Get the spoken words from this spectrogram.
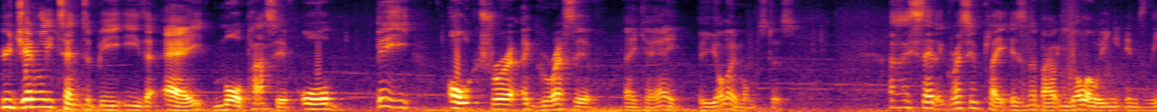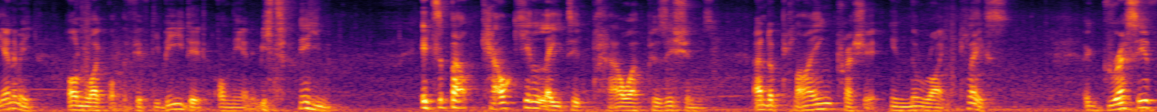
who generally tend to be either A, more passive, or B, ultra aggressive, aka YOLO monsters. As I said, aggressive play isn't about YOLOing into the enemy, unlike what the 50B did on the enemy team. It's about calculated power positions and applying pressure in the right place. Aggressive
